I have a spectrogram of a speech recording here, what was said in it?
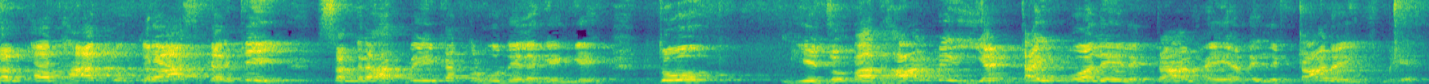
आधार को क्रॉस करके संग्राहक में एकत्र होने लगेंगे तो ये जो आधार में यन टाइप वाले इलेक्ट्रॉन है यन इलेक्ट्रॉन है इसमें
